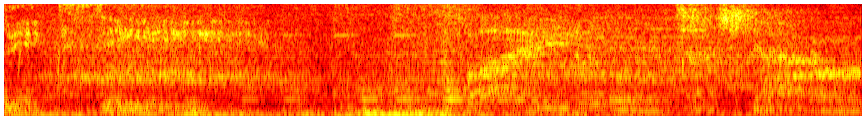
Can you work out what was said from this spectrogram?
Big C. Final touchdown.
